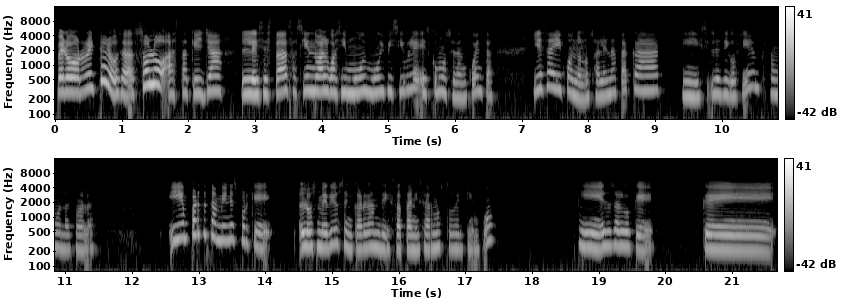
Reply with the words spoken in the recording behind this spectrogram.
Pero reitero, o sea, solo hasta que ya les estás haciendo algo así muy, muy visible es como se dan cuenta. Y es ahí cuando nos salen a atacar y les digo, siempre somos las malas. Y en parte también es porque los medios se encargan de satanizarnos todo el tiempo. Y eso es algo que que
